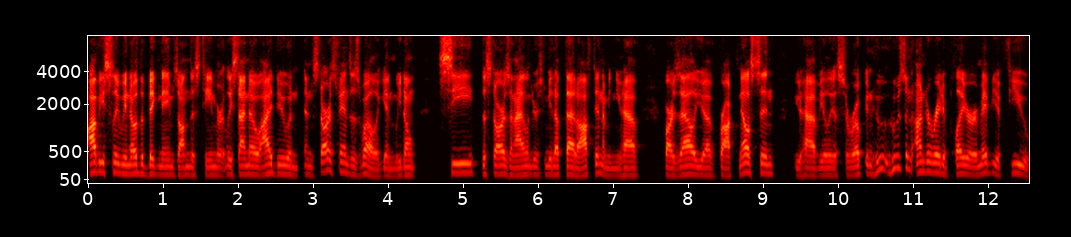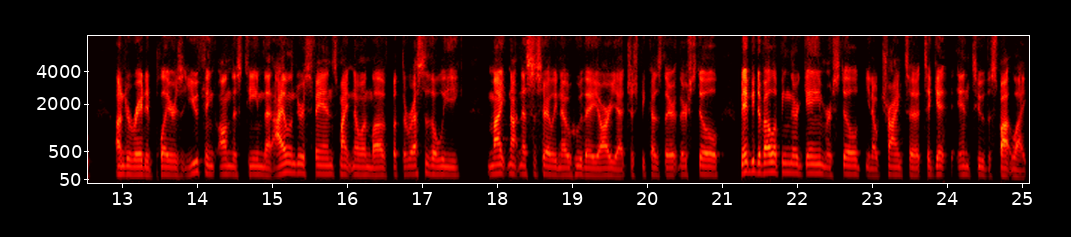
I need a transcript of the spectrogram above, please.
obviously, we know the big names on this team, or at least I know I do, and, and Stars fans as well. Again, we don't see the Stars and Islanders meet up that often. I mean, you have Barzal, you have Brock Nelson, you have Ilya Sorokin. Who, who's an underrated player, or maybe a few underrated players you think on this team that Islanders fans might know and love, but the rest of the league might not necessarily know who they are yet, just because they're they're still maybe developing their game or still, you know, trying to to get into the spotlight?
